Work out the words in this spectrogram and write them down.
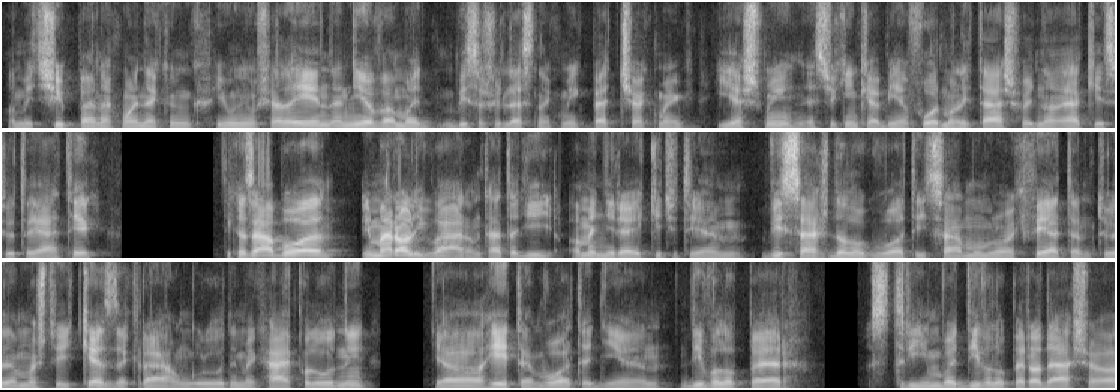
amit shippelnek majd nekünk június elején. Nyilván majd biztos, hogy lesznek még patchek, meg ilyesmi, ez csak inkább ilyen formalitás, hogy na elkészült a játék. Igazából én már alig várom, tehát hogy így amennyire egy kicsit ilyen visszás dolog volt így számomra, meg féltem tőle, most így kezdek ráhangolódni, meg hype Ja, a héten volt egy ilyen developer stream, vagy developer adása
